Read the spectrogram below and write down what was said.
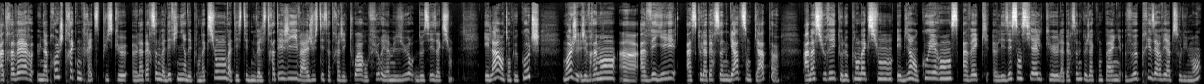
à travers une approche très concrète, puisque euh, la personne va définir des plans d'action, va tester de nouvelles stratégies, va ajuster sa trajectoire au fur et à mesure de ses actions. Et là, en tant que coach, moi, j'ai vraiment à, veiller à ce que la personne garde son cap, à m'assurer que le plan d'action est bien en cohérence avec euh, les essentiels que la personne que j'accompagne veut préserver absolument,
